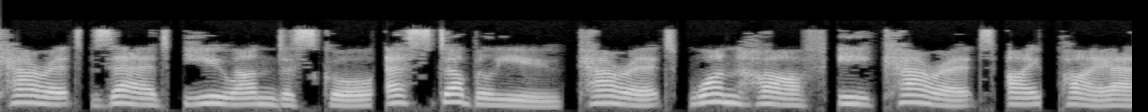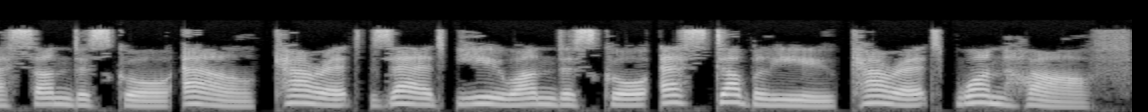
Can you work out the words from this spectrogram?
caret z u underscore sw caret one half e caret i pi s underscore l caret z u underscore sw caret one half.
